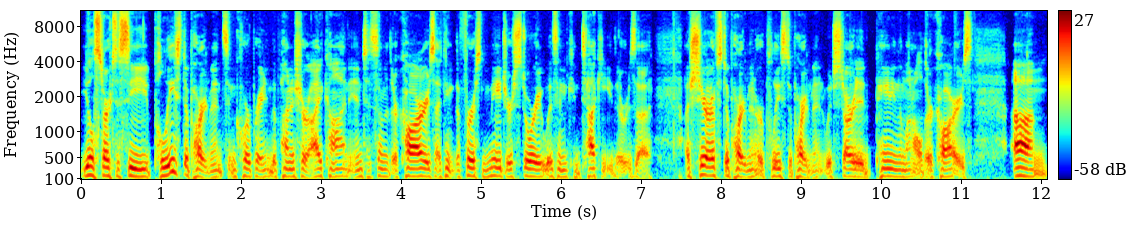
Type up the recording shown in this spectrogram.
you'll start to see police departments incorporating the Punisher icon into some of their cars. I think the first major story was in Kentucky. There was a, a sheriff's department or police department which started painting them on all their cars. Um,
